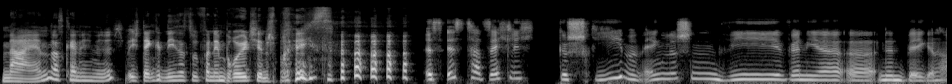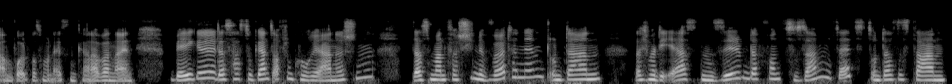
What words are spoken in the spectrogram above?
Nein, das kenne ich nicht. Ich denke nicht, dass du von dem Brötchen sprichst. es ist tatsächlich geschrieben im Englischen, wie wenn ihr äh, einen Bagel haben wollt, was man essen kann. Aber nein, Bagel, das hast du ganz oft im Koreanischen, dass man verschiedene Wörter nimmt und dann, sag ich mal, die ersten Silben davon zusammensetzt und das ist dann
